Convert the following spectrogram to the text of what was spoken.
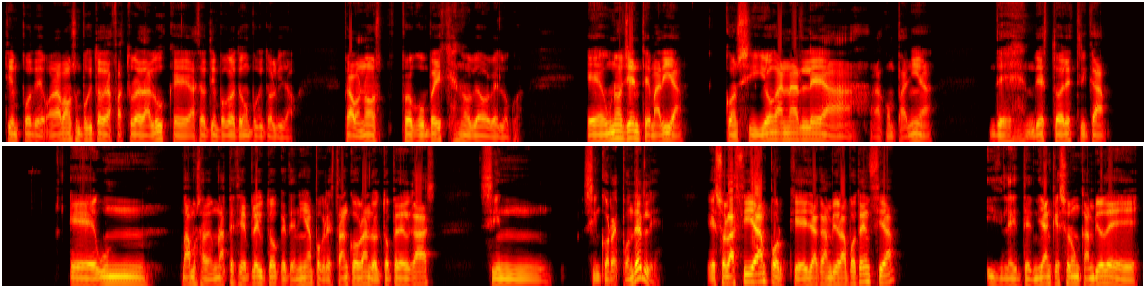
tiempo de, ahora vamos un poquito de la factura de la luz, que hace tiempo que lo tengo un poquito olvidado. Pero vamos, no os preocupéis que no os voy a volver loco. Eh, un oyente, María, consiguió ganarle a, la compañía de, esto eléctrica eh, un, vamos a ver, una especie de pleito que tenía porque le estaban cobrando el tope del gas sin, sin corresponderle. Eso lo hacían porque ella cambió la potencia y le entendían que eso era un cambio de,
